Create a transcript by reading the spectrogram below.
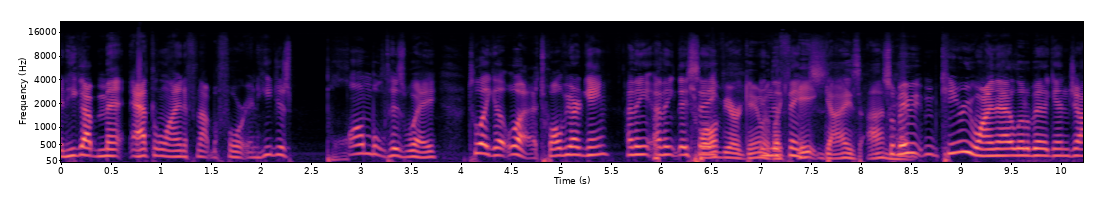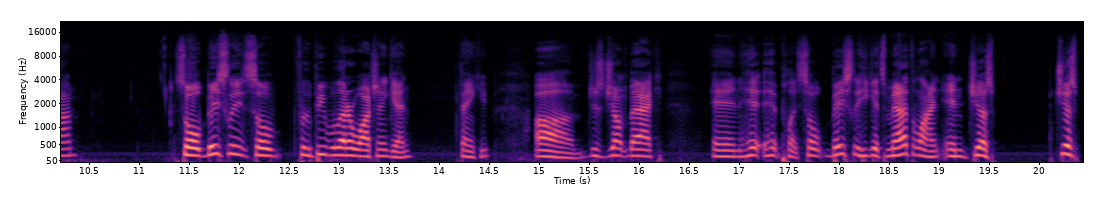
and he got met at the line, if not before, and he just plumbled his way to like a what a 12 yard gain. I think I think they say 12 yard game with like things. eight guys on So him. maybe can you rewind that a little bit again, John? So basically, so for the people that are watching again, thank you. Um, just jump back and hit hit play. So basically, he gets mad at the line and just just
